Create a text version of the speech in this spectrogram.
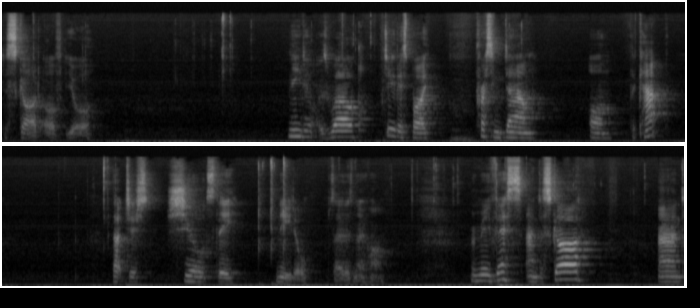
discard of your needle as well. Do this by pressing down on the cap. That just shields the needle so there's no harm. Remove this and discard and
